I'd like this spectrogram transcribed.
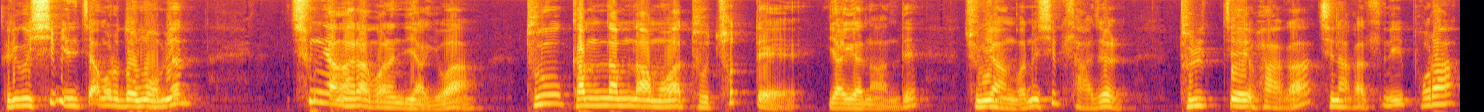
그리고 11장으로 넘어오면 측량하라고 하는 이야기와 두 감람나무와 두 촛대 이야기가 나왔는데 중요한 거는 14절 둘째 화가 지나갔으니 보라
